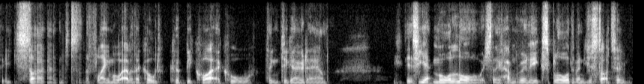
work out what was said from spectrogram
the Scions of the Flame, or whatever they're called, could be quite a cool thing to go down. It's yet more lore which they haven't really explored. They've only just started to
